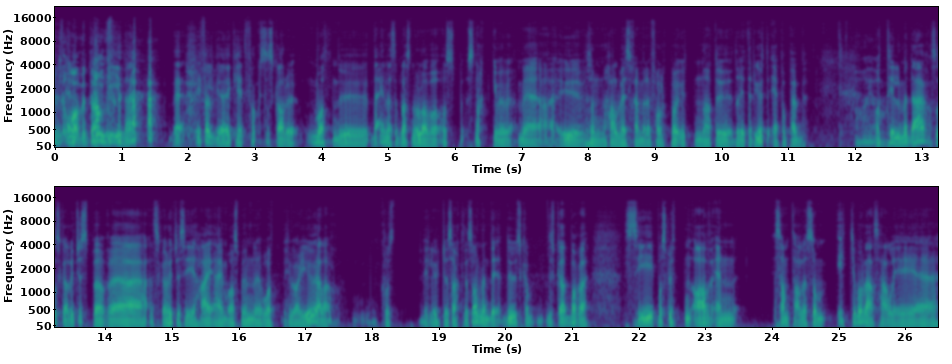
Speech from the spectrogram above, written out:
en, overtramp. En pine. Det, ifølge Kate Fox så skal du måten du Det eneste plassen du har lov å snakke med, med uh, sånn halvveis fremmede folk på uten at du driter deg ut, er på pub. Oh, ja. Og til og med der så skal du ikke spørre eh, Skal du ikke si 'Hi, I'm Åsmund, what, who are you?' Eller hvordan ville du ikke sagt det sånn, men det, du, skal, du skal bare si på slutten av en samtale som ikke må være særlig eh,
